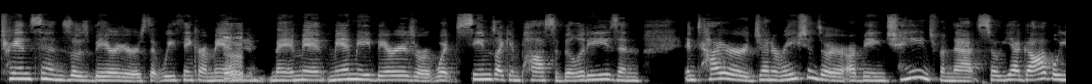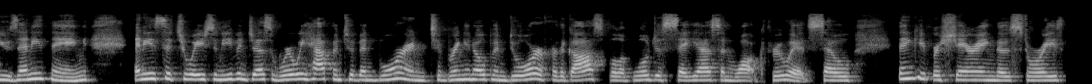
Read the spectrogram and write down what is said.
transcends those barriers that we think are man, man, man, man-made barriers or what seems like impossibilities and entire generations are, are being changed from that. So yeah, God will use anything, any situation, even just where we happen to have been born to bring an open door for the gospel if we'll just say yes and walk through it. So thank you for sharing those stories.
